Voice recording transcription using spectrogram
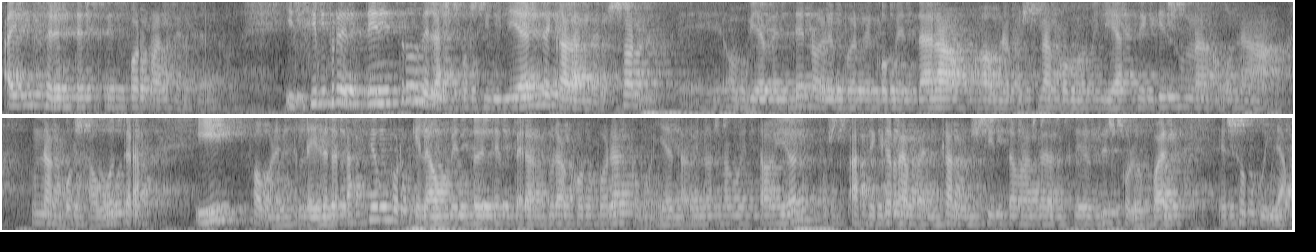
hay diferentes eh, formas de hacerlo. Y siempre dentro de las posibilidades de cada persona obviamente no le puedes recomendar a, una persona con movilidad X una, una, una, cosa u otra. Y favorecer la hidratación porque el aumento de temperatura corporal, como ya también nos ha comentado John, pues hace que reaparezcan los síntomas de la esclerosis, con lo cual eso cuidado.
